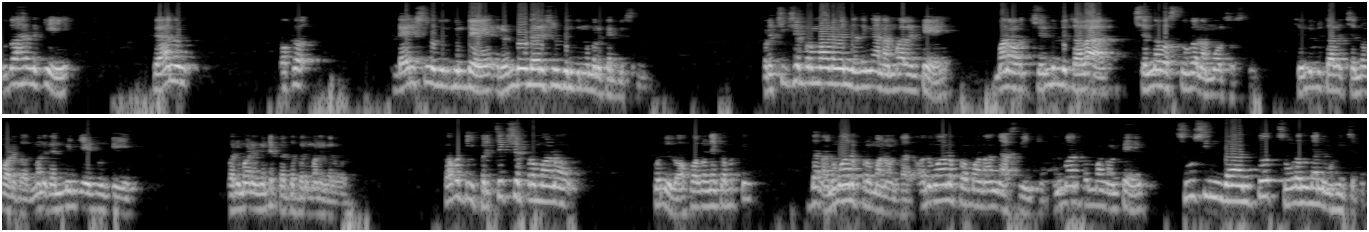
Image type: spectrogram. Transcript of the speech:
ఉదాహరణకి ఫ్యాను ఒక డైరెక్షన్లో తిరుగుతుంటే రెండో డైరెక్షన్ తిరుగుతున్న మనకు కనిపిస్తుంది. ప్రత్యక్ష ప్రమాణమే నిజంగా నమ్మాలంటే మనం చంద్రుడు చాలా చిన్న వస్తువుగా నమ్మాల్సి వస్తుంది. చంద్రుడు చాలా చిన్నవాడు కాదు. మనకు అనిపించేటువంటి పరిమాణం కంటే పెద్ద పరిమాణం కలవాడు కాబట్టి ఈ ప్రత్యక్ష ప్రమాణం కొన్ని లోపాలు ఉన్నాయి కాబట్టి దాని అనుమాన ప్రమాణం అంటారు. అనుమాన ప్రమాణాన్ని ఆశ్రయించడం. అనుమాన ప్రమాణం అంటే చూసిన దాంతో చూడని దాన్ని ఊహించడం.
